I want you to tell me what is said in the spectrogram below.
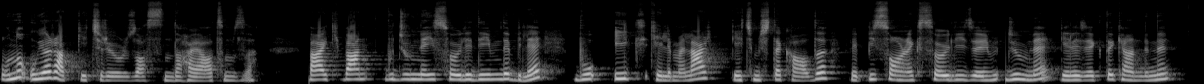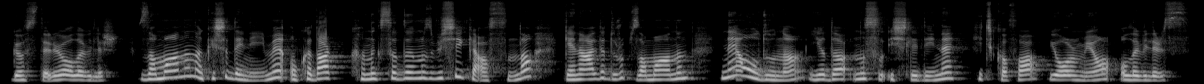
ona uyarak geçiriyoruz aslında hayatımızı. Belki ben bu cümleyi söylediğimde bile bu ilk kelimeler geçmişte kaldı ve bir sonraki söyleyeceğim cümle gelecekte kendini gösteriyor olabilir. Zamanın akışı deneyimi o kadar kanıksadığımız bir şey ki aslında genelde durup zamanın ne olduğuna ya da nasıl işlediğine hiç kafa yormuyor olabiliriz.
